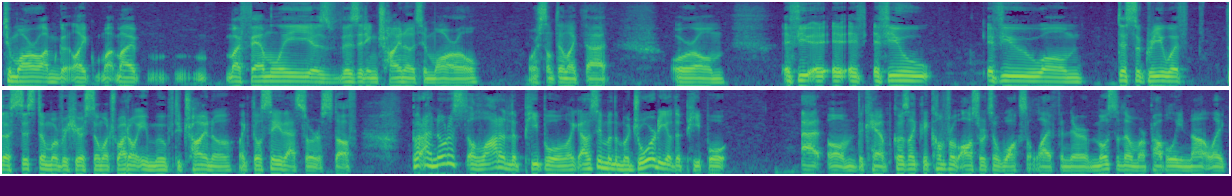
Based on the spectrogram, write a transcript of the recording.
tomorrow I'm like my, my my family is visiting China tomorrow, or something like that, or um, if you if if you if you um disagree with the system over here so much, why don't you move to China? Like they'll say that sort of stuff. But I noticed a lot of the people, like I was saying, the majority of the people at um the camp, because like they come from all sorts of walks of life, and they're most of them are probably not like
